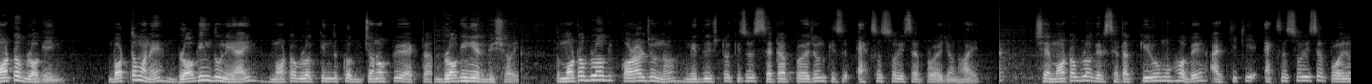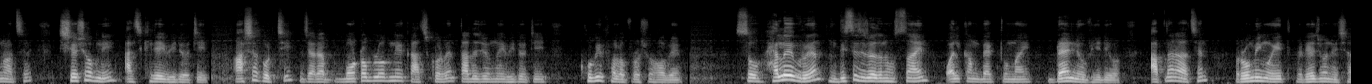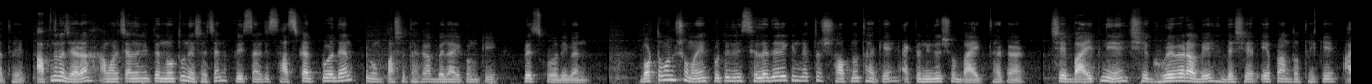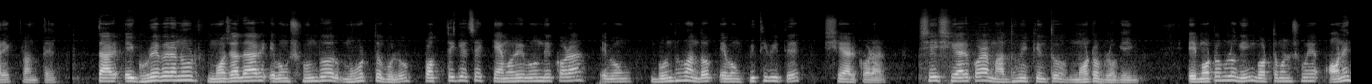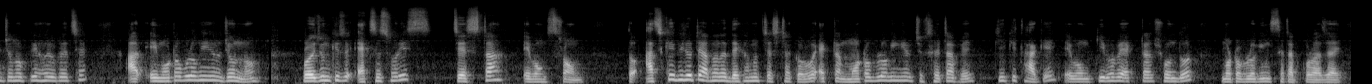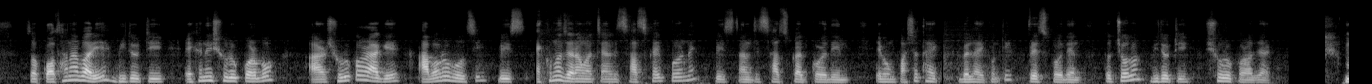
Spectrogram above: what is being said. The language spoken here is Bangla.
মোটো ব্লগিং বর্তমানে ব্লগিং দুনিয়ায় মোটো ব্লগ কিন্তু খুব জনপ্রিয় একটা ব্লগিংয়ের বিষয়। তো মোটো ব্লগ করার জন্য নির্দিষ্ট কিছু সেট প্রয়োজন, কিছু অ্যাক্সেসরিজের প্রয়োজন হয়। সে মোটো ব্লগের সেট আপ কীরকম হবে আর কী কী অ্যাক্সেসরিজের প্রয়োজন আছে, সেসব নিয়ে আজকের এই ভিডিওটি। আশা করছি যারা মোটো ব্লগ নিয়ে কাজ করবেন, তাদের জন্য এই ভিডিওটি খুবই ফলপ্রসূ হবে। So hello everyone this is Rejon Hossain welcome back to my brand new video আপনারা আছেন রোমিং উইথ রেজনের সাথে। আপনারা যারা আমার চ্যানেলটিতে নতুন এসেছেন প্লিজ চ্যানেলটি সাবস্ক্রাইব করে দেন এবং পাশে থাকা বেল আইকনটি প্রেস করে দিবেন। বর্তমান সময়ে প্রতিটি ছেলেদেরই কিন্তু একটা স্বপ্ন থাকে, একটা নিজস্ব বাইক থাকার। সে বাইক নিয়ে সে ঘুরে বেড়াবে দেশের এ প্রান্ত থেকে আরেক প্রান্তে। তার এই ঘুরে বেড়ানোর মজাদার এবং সুন্দর মুহূর্তগুলো প্রত্যেকে চায় ক্যামেরাবন্দি করা এবং বন্ধুবান্ধব এবং পৃথিবীতে শেয়ার করার। সেই শেয়ার করার মাধ্যমে কিন্তু মোটো ব্লগিং এই মোটো ব্লগিং বর্তমান সময়ে অনেক জনপ্রিয় হয়ে উঠেছে, আর এই মোটো ব্লগিংয়ের জন্য প্রয়োজন কিছু অ্যাক্সেসরিজ চেষ্টা এবং শ্রম। তো আজকে ভিডিওতে আপনাদের দেখানোর চেষ্টা করব একটা মোটো ব্লগিংয়ের সেট আপে কী কী থাকে এবং কীভাবে একটা সুন্দর মোটো ব্লগিং সেটআপ করা যায়। তো কথা না বাড়িয়ে ভিডিওটি এখানেই শুরু করব। আর শুরু করার আগে আবারও বলছি প্লিজ এখনও যারা আমার চ্যানেলটি সাবস্ক্রাইব করে নেয় প্লিজ চ্যানেলটি সাবস্ক্রাইব করে দিন এবং পাশে থাক বেল আইকনটি প্রেস করে দিন। তো চলুন ভিডিওটি শুরু করা যাক।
